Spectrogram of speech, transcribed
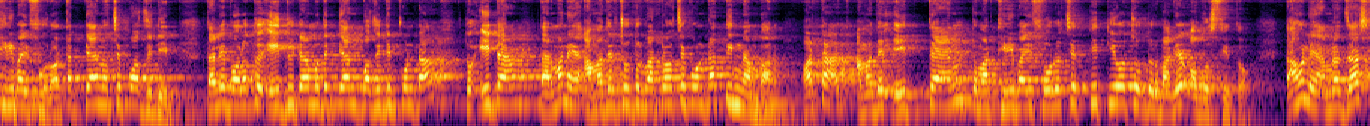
থ্রি বাই ফোর অর্থাৎ টেন হচ্ছে পজিটিভ তাহলে বলো তো এই দুইটার মধ্যে টেন পজিটিভ কোনটা? তো এটা তার মানে আমাদের চতুর্ভাগটা হচ্ছে কোনটা? তিন নাম্বার। অর্থাৎ আমাদের এই টেন তোমার থ্রি বাই ফোর হচ্ছে তৃতীয় চতুর্ভাগে অবস্থিত। তাহলে আমরা জাস্ট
